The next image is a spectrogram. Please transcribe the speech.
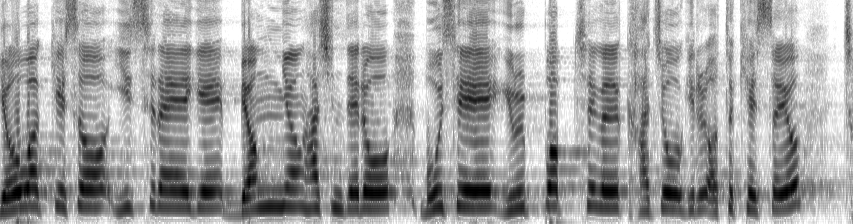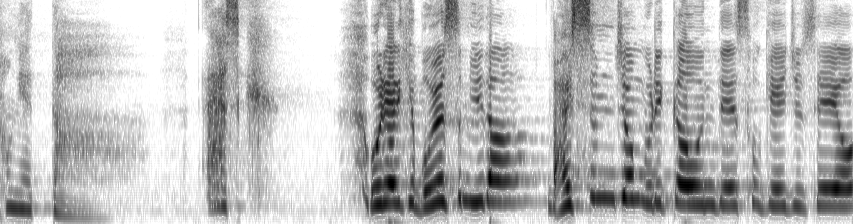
여호와께서 이스라엘에게 명령하신 대로 모세의 율법책을 가져오기를 어떻게 했어요? 청했다. ask. 우리가 이렇게 모였습니다. 말씀 좀 우리 가운데 소개해 주세요.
